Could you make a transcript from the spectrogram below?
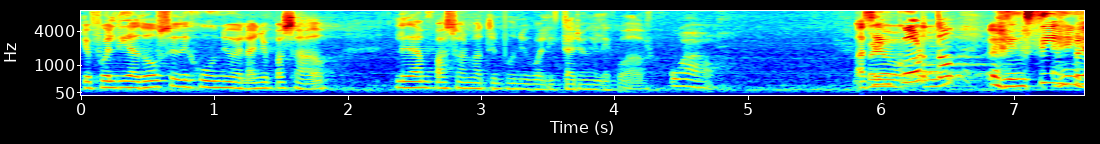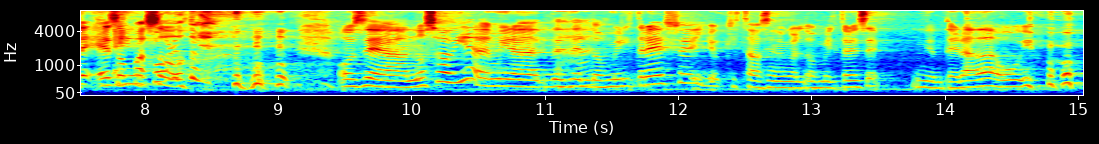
que fue el día 12 de junio del año pasado, le dan paso al matrimonio igualitario en el Ecuador. Wow. Así en corto y en simple, eso pasó. o sea, no sabía, mira, desde el 2013, yo que estaba haciendo en el 2013, ni enterada, obvio,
